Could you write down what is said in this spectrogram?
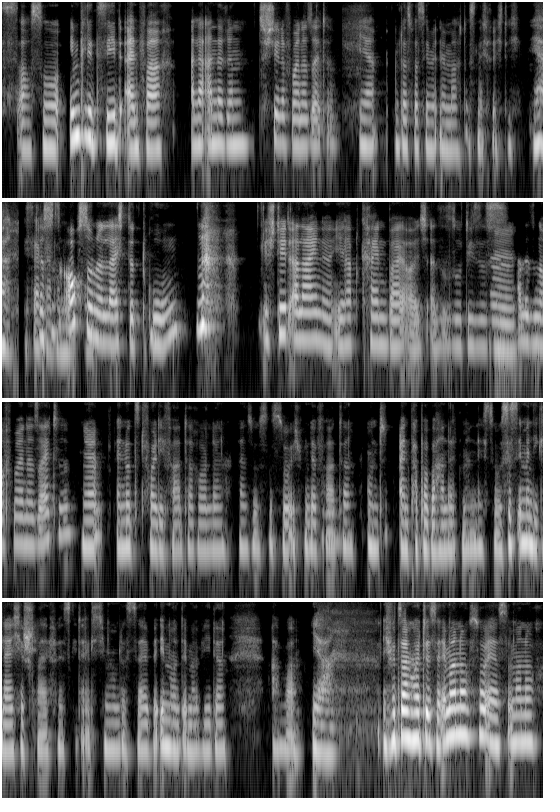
Es ist auch so implizit einfach alle anderen stehen auf meiner Seite. Ja, und das, was ihr mit mir macht, ist nicht richtig. Ja, ich sage Das ist auch so 'ne leichte Drohung. Ihr steht alleine, ihr habt keinen bei euch. Also, so dieses: Mhm. „Alle sind auf meiner Seite.“ Ja, er nutzt voll die Vaterrolle. Also, es ist so, ich bin der Mhm. Vater und einen Papa behandelt man nicht so. Es ist immer die gleiche Schleife. Es geht eigentlich immer um dasselbe, immer und immer wieder. Aber ja, ich würde sagen, heute ist er immer noch so. Er ist immer noch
